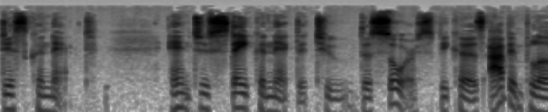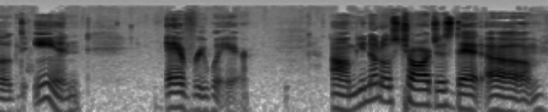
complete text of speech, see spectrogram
disconnect and to stay connected to the source because I've been plugged in everywhere. Um, you know those chargers that um,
